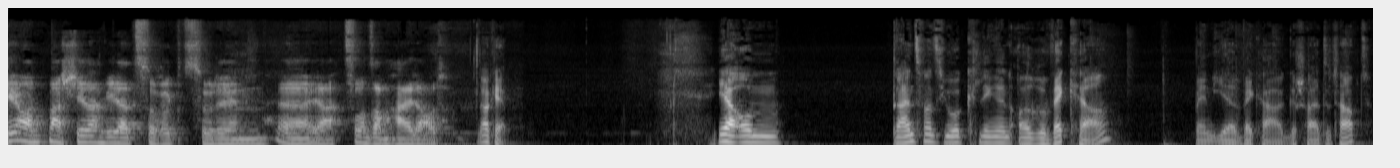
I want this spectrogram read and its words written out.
Ja, und marschiere dann wieder zurück zu den, äh, ja, zu unserem Hideout. Okay. Ja, um 23 Uhr klingeln eure Wecker, wenn ihr Wecker geschaltet habt.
